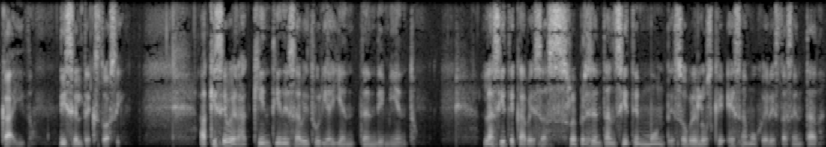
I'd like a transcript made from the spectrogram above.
caído. Dice el texto así. Aquí se verá quién tiene sabiduría y entendimiento. Las siete cabezas representan siete montes sobre los que esa mujer está sentada.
